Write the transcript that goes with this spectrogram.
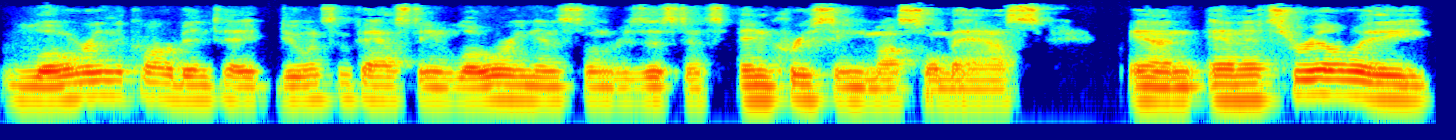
lowering the carb intake, doing some fasting, lowering insulin resistance, increasing muscle mass, and and it's really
